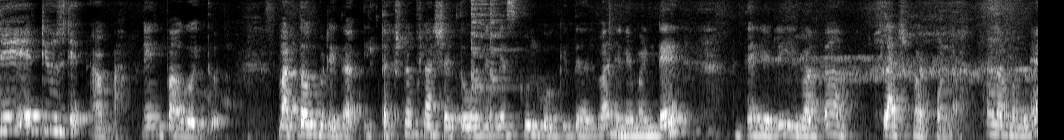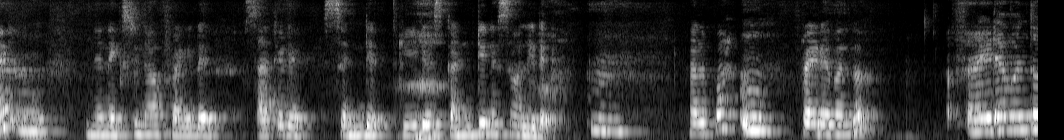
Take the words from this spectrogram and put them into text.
ಡೇ ಟ್ಯೂಸ್ಡೇ ಅಬ್ಬ ನೆನಪಾಗೋಯ್ತು. ಮರ್ತೋಗ್ಬಿಟ್ಟಿದ್ದ. ಈಗ ತಕ್ಷಣ ಫ್ಲ್ಯಾಶ್ ಆಯಿತು. ನಿನ್ನೆ ಸ್ಕೂಲ್ಗೆ ಹೋಗಿದ್ದೆ ಅಲ್ವಾ? ನಿನ್ನೆ ಮಂಡೇ ಅಂತ ಹೇಳಿ ಇವಾಗ ಫ್ಲ್ಯಾಶ್ ಮಾಡ್ಕೊಂಡ. ಅಲ್ಲ ಮೊನ್ನೆ ಇನ್ನು ನೆಕ್ಸ್ಟ್ ದಿನ Friday Saturday Sunday three days continuous holiday ಅಲ್ಲಪ್ಪ? ಫ್ರೈಡೇ ಬಂದು? ಫ್ರೈಡೇ ಬಂದು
